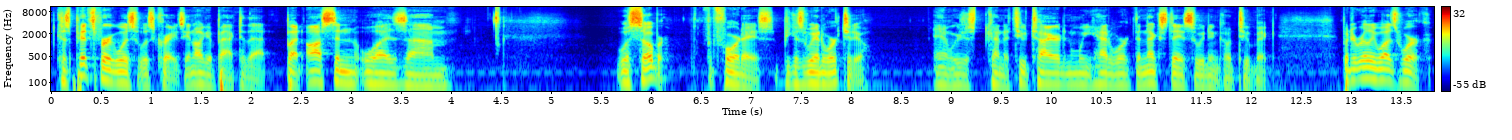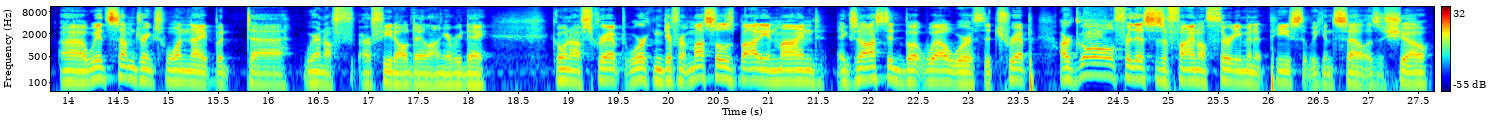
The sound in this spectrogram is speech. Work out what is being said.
Because Pittsburgh was was crazy, and I'll get back to that. But Austin was um, was sober for four days because we had work to do, and we were just kind of too tired, and we had work the next day, so we didn't go too big. But it really was work. Uh, we had some drinks one night, but uh, we were on our feet all day long every day going off script, working different muscles, body and mind, exhausted but well worth the trip. Our goal for this is a final 30 minute piece that we can sell as a show.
